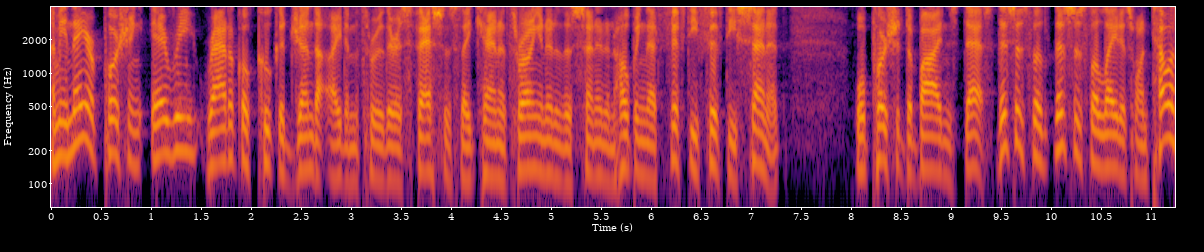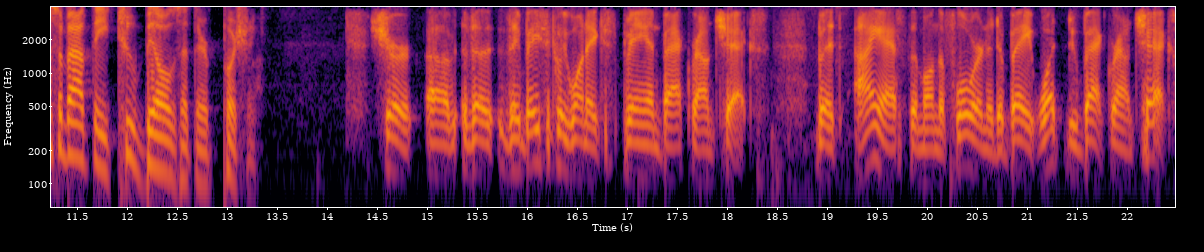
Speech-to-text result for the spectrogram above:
I mean, they are pushing every radical kook agenda item through there as fast as they can and throwing it into the Senate and hoping that 50 50 Senate will push it to Biden's desk. This is the this is the latest one. Tell us about the two bills that they're pushing. Sure. Uh, the, they basically want to expand background checks. But I asked them on the floor in a debate, what do background checks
